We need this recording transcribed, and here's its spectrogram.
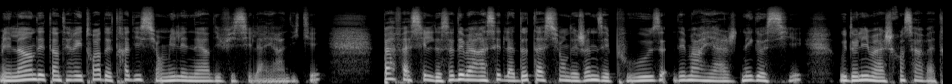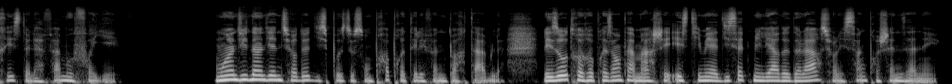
Mais l'Inde est un territoire de tradition millénaire difficile à éradiquer. Pas facile de se débarrasser de la dotation des jeunes épouses, des mariages négociés ou de l'image conservatrice de la femme au foyer. Moins d'une Indienne sur deux dispose de son propre téléphone portable. Les autres représentent un marché estimé à 17 milliards de dollars sur les cinq prochaines années.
